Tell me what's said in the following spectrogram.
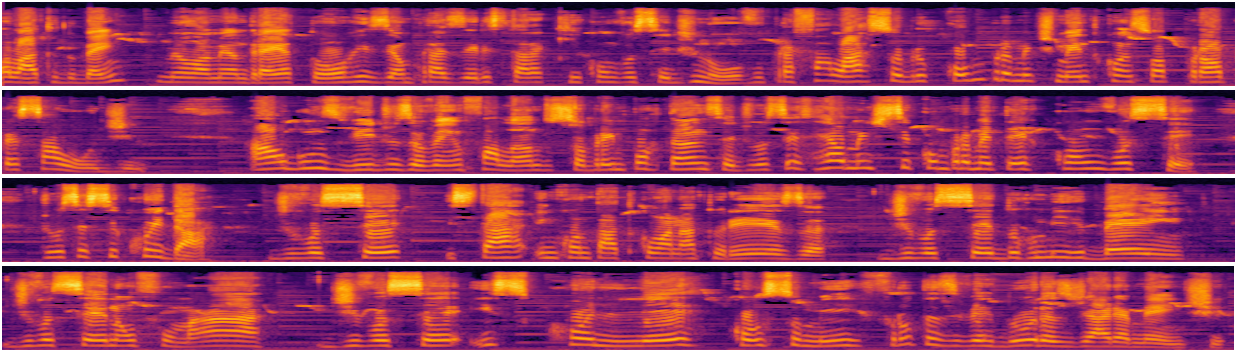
Olá, tudo bem? Meu nome é Andréia Torres e é um prazer estar aqui com você de novo para falar sobre o comprometimento com a sua própria saúde. Há alguns vídeos eu venho falando sobre a importância de você realmente se comprometer com você, de você se cuidar, de você estar em contato com a natureza, de você dormir bem, de você não fumar, de você escolher consumir frutas e verduras diariamente.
